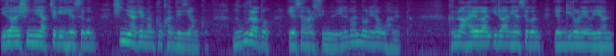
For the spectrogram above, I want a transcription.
이러한 심리학적인 해석은 심리학에만 국한되지 않고 누구라도 예상할 수 있는 일반론이라고 하겠다. 그러나 하여간 이러한 해석은 연기론에 의한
